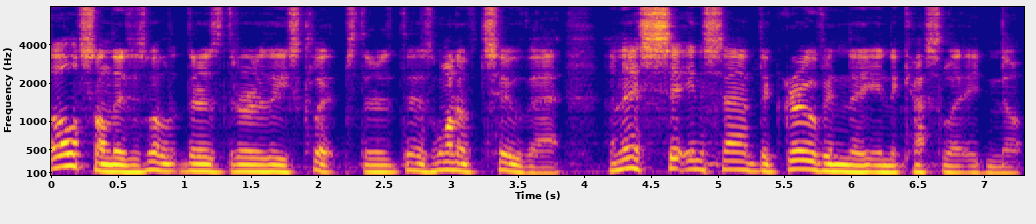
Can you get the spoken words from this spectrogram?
also on these as well there's there are these clips there's there's one of two there and they sit inside the groove in the in the castellated nut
